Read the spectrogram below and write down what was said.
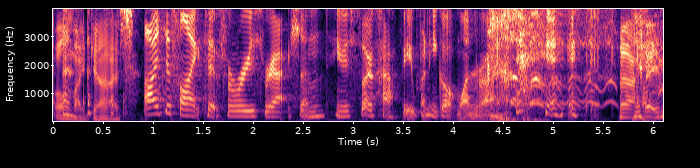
Oh my gosh. I just liked it for Roo's reaction. He was so happy when he got one right. I'm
